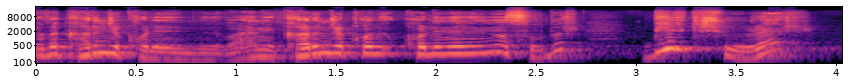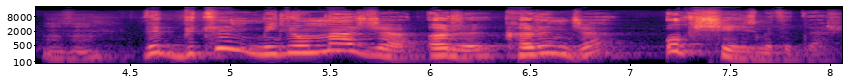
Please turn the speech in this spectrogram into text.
ya da karınca kolonilerinde var. Hani karınca kol- kolonileri nasıldır? Bir kişi ürer ve bütün milyonlarca arı, karınca o kişiye hizmet eder.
